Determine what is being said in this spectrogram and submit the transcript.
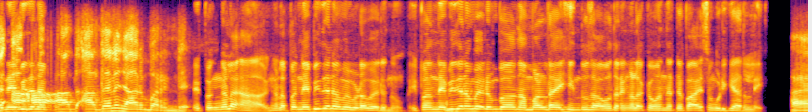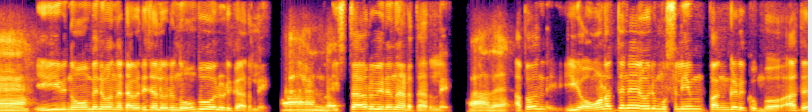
നബിദിനം അതന്നെ ഞാനും പറയുന്നുണ്ട് ഇപ്പൊ നിങ്ങളെ ആ നിങ്ങളിപ്പോ നബിദിനം ഇവിടെ വരുന്നു. ഇപ്പൊ നബിദിനം വരുമ്പോ നമ്മളുടെ ഹിന്ദു സഹോദരങ്ങളൊക്കെ വന്നിട്ട് പായസം കുടിക്കാറില്ലേ? ഈ നോമ്പിന് വന്നിട്ട് അവർ ഒരു നോമ്പ് പോലും എടുക്കാറില്ലേ? ഇഫ്താർ വിരുന്ന് നടത്താറില്ലേ? അപ്പൊ ഈ ഓണത്തിന് ഒരു മുസ്ലിം പങ്കെടുക്കുമ്പോ അത്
